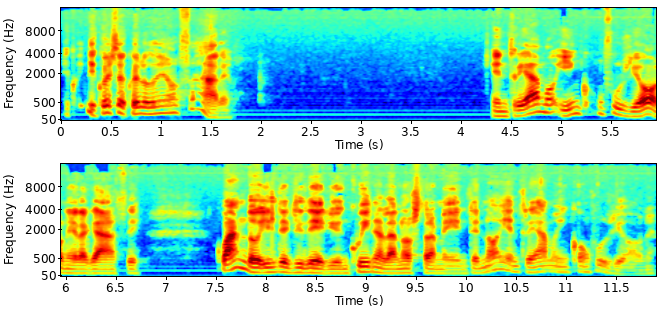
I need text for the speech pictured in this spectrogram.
E quindi questo è quello che dobbiamo fare. Entriamo in confusione, ragazzi. Quando il desiderio inquina la nostra mente, noi entriamo in confusione.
